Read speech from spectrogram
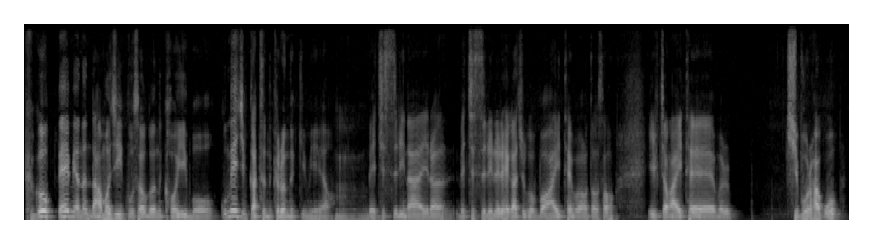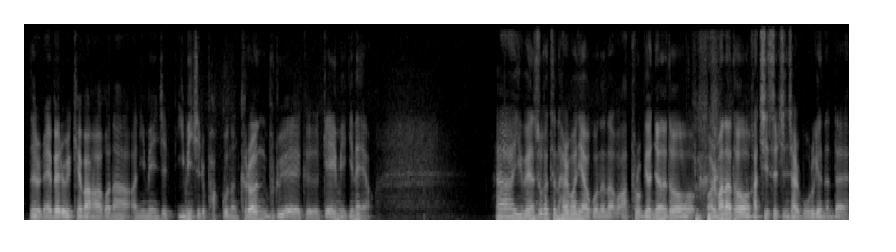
그거 빼면은 나머지 구석은 거의 뭐 꿈의 집 같은 그런 느낌이에요. 음. 매치 3나 이런 매치 3를 해가지고 뭐 아이템을 얻어서 일정 아이템을 지불하고 늘 레벨을 개방하거나 아니면 이제 이미지를 바꾸는 그런 부류의 그 게임이긴 해요. 아, 이 왼수 같은 할머니하고는 앞으로 몇 년을 더 얼마나 더 같이 있을지는 잘 모르겠는데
